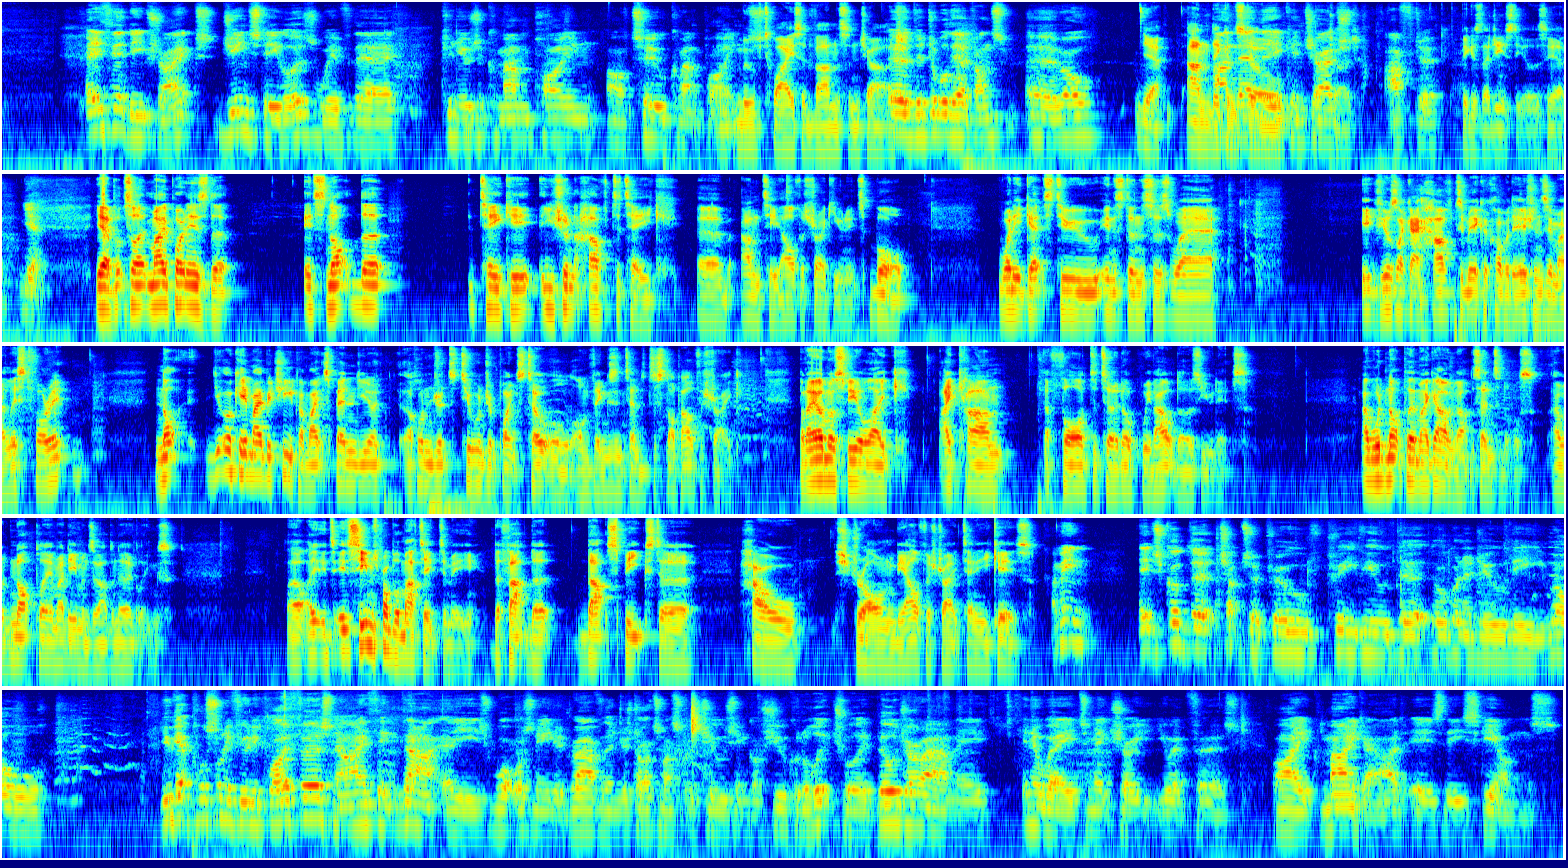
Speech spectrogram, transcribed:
anything that deep strikes, gene stealers with their can use a command point or two command Like points. move twice, advance, and charge. Uh, they double the advance uh, roll, yeah, and they and can still they can charge, charge after. because they're gene stealers. Yeah, Yeah, yeah. But so like, my point is that it's not that take it. You shouldn't have to take um, anti alpha strike units, but when it gets to instances where it feels like I have to make accommodations in my list for it. Not okay. It might be cheap. I might spend you know hundred to two hundred points total on things intended to stop Alpha Strike, but I almost feel like I can't afford to turn up without those units. I would not play my guard without the Sentinels. I would not play my demons without the Nurglings. Uh, it, it seems problematic to me the fact that that speaks to how strong the Alpha Strike technique is. I mean, it's good that Chapter Approved previewed that they were going to do the roll. You get plus one if you deploy first. Now, I think that is what was needed rather than just automatically choosing, because you could literally build your army in a way to make sure you went first. Like, my guard is the Scions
